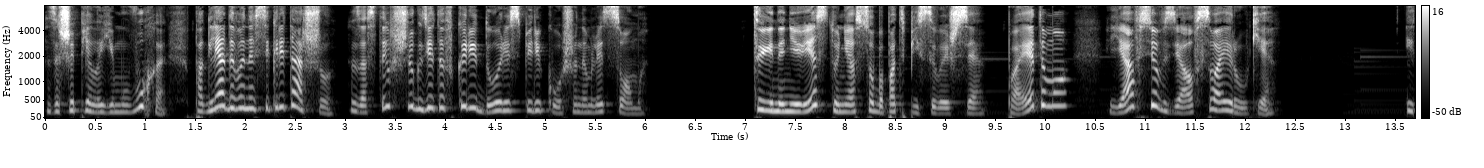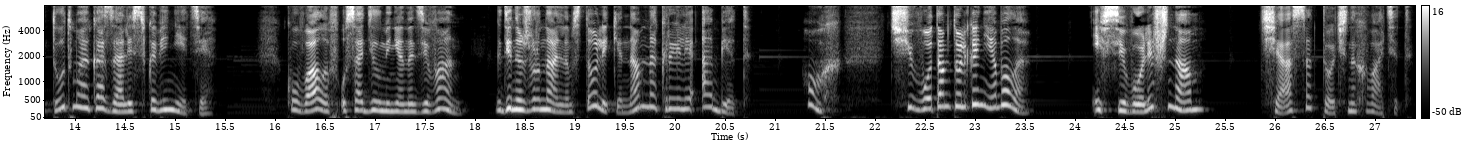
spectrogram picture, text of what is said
Зашипела ему в ухо, поглядывая на секретаршу, застывшую где-то в коридоре с перекошенным лицом. «Ты на невесту не особо подписываешься, поэтому я все взял в свои руки». И тут мы оказались в кабинете. Кувалов усадил меня на диван, где на журнальном столике нам накрыли обед. Ох, чего там только не было. И всего лишь нам. Часа точно хватит.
